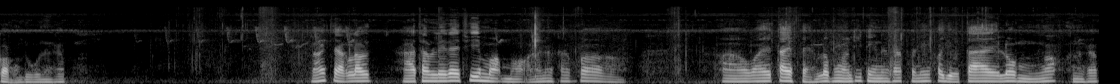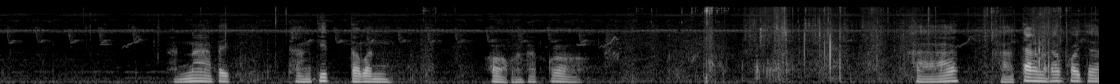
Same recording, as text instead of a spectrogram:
กล่องดูนะครับ หลังจากเราหาทำเลได้ที่เหมาะๆแล้วนะครับ ก็เอาไว้ใต้แสงลมเงาที่หนึ่งนะครับตอนนี้ก็อยู่ใต้ร่มเงาะนะครับ หันหน้าไปทางทิศตะวัน ออกนะครับก็ ขาขาตั้งนะครับก็จะ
